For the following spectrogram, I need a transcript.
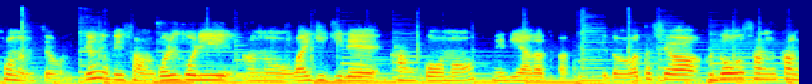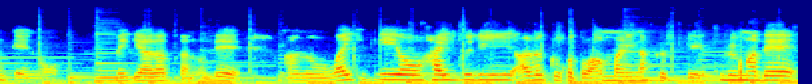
そうなんですよ。ヨネピーさんはゴリゴリあのワイキキで観光のメディアだったんですけど、私は不動産関係のメディアだったので、あのワイキキを這いずり歩くことはあんまりなくって、車で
